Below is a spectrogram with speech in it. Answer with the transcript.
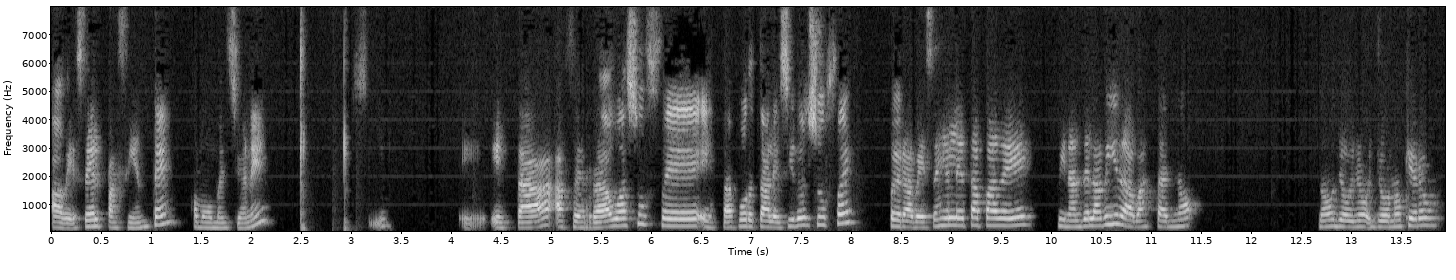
a veces el paciente, como mencioné, eh, está aferrado a su fe, está fortalecido en su fe, pero a veces en la etapa de final de la vida va a estar, no, no, yo, yo, yo no quiero,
